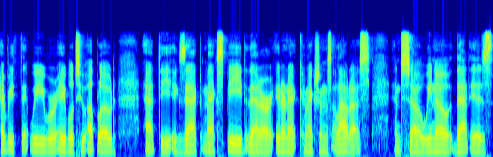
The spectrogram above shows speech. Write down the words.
everything, we were able to upload at the exact max speed that our internet connections allowed us. And so we know that is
